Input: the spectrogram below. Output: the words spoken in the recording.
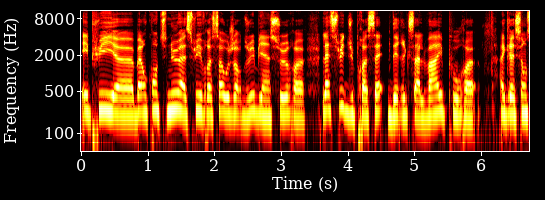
Et puis, euh, ben on continue à suivre ça aujourd'hui, bien sûr, euh, la suite du procès d'Éric Salvaille pour euh, agression sexuelle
